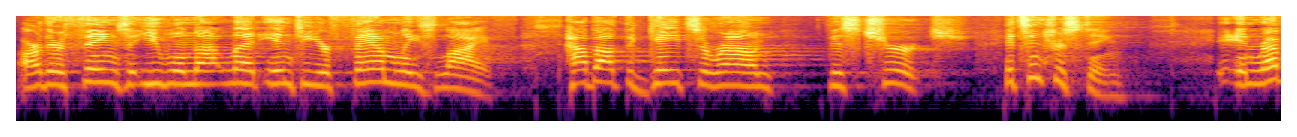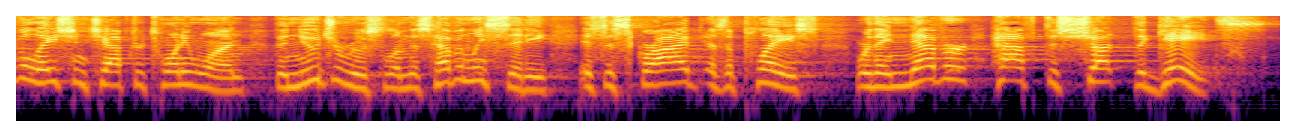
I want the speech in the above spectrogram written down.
Are there things that you will not let into your family's life? How about the gates around this church? It's interesting. In Revelation chapter 21, the New Jerusalem, this heavenly city, is described as a place where they never have to shut the gates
